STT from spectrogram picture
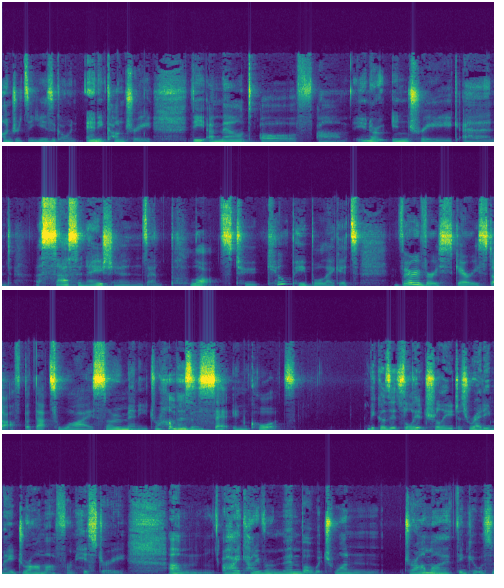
hundreds of years ago in any country. The amount of, um, you know, intrigue and assassinations and plots to kill people, like it's very, very scary stuff. But that's why so many dramas are set in courts because it's literally just ready made drama from history. Um, I can't even remember which one drama, I think it was.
